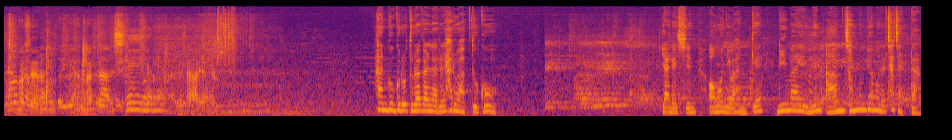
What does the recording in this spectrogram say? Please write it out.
no, veces no sé, no sé, sí, ya. 한국으로 돌아갈 날을 하루 앞두고 야네 씨는 어머니와 함께 리마에 있는 암 전문 병원을 찾았다.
